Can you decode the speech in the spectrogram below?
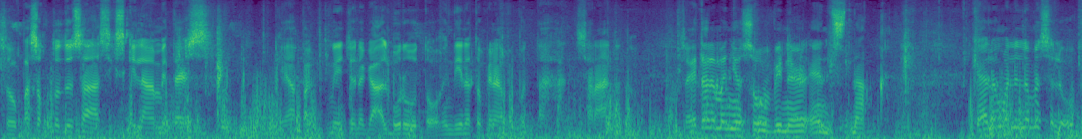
So, pasok to doon sa 6 kilometers. Kaya pag medyo nag-aalburuto, hindi na to pinapapuntahan. Sarado to. So, ito naman yung souvenir and snack. Kaya lang wala naman sa loob.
